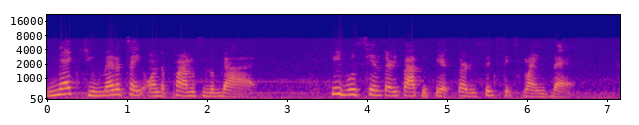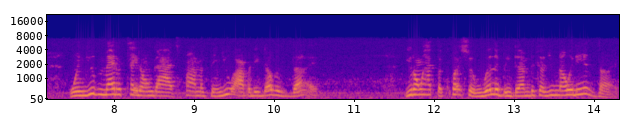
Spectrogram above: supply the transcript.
Next, you meditate on the promises of God. Hebrews 10 35 to 36 explains that. When you meditate on God's promise, then you already know it's done. You don't have to question, will it be done? Because you know it is done.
